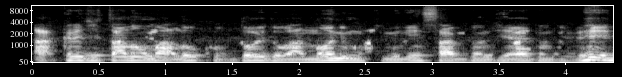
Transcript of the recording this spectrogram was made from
a acreditar num maluco doido, anônimo, que ninguém sabe de onde é, de onde veio.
